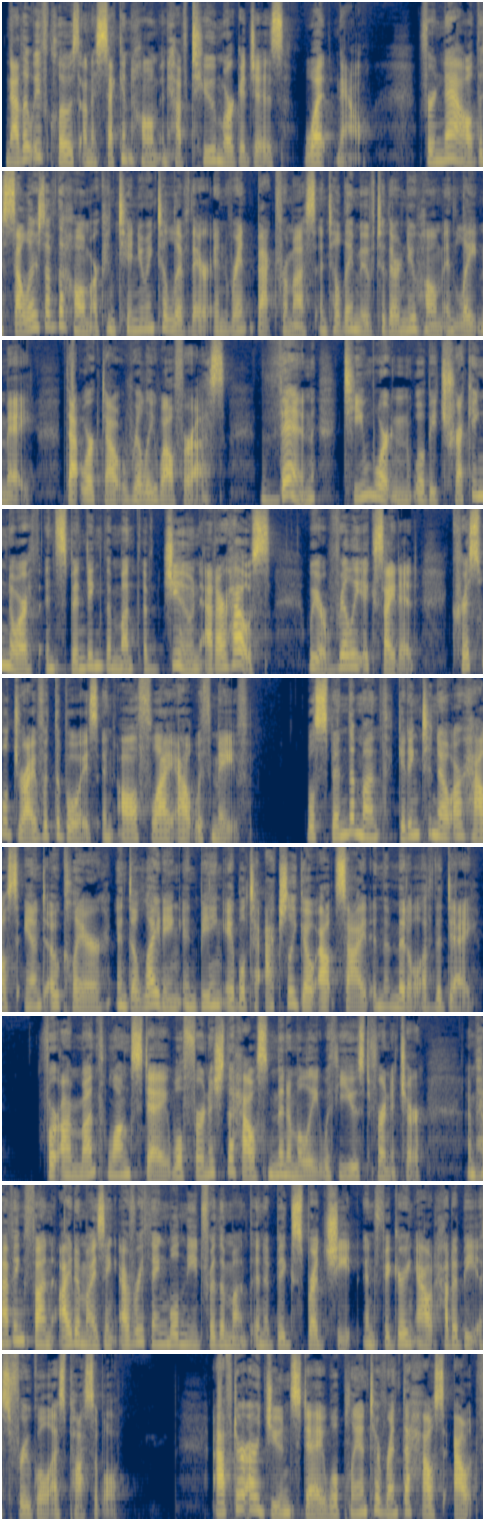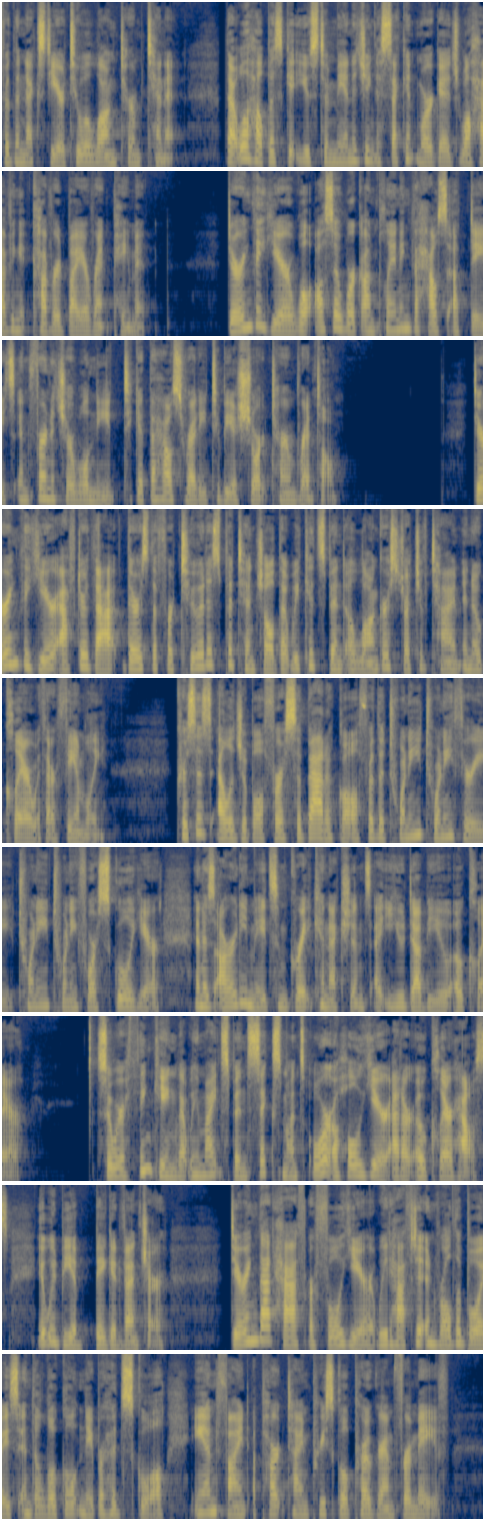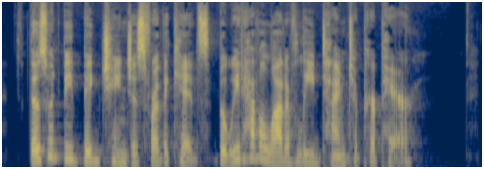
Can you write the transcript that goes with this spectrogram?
Now that we've closed on a second home and have two mortgages, what now? For now, the sellers of the home are continuing to live there and rent back from us until they move to their new home in late May. That worked out really well for us. Then, Team Wharton will be trekking north and spending the month of June at our house. We are really excited. Chris will drive with the boys and I'll fly out with Maeve. We'll spend the month getting to know our house and Eau Claire and delighting in being able to actually go outside in the middle of the day. For our month long stay, we'll furnish the house minimally with used furniture. I'm having fun itemizing everything we'll need for the month in a big spreadsheet and figuring out how to be as frugal as possible. After our June stay, we'll plan to rent the house out for the next year to a long term tenant. That will help us get used to managing a second mortgage while having it covered by a rent payment. During the year, we'll also work on planning the house updates and furniture we'll need to get the house ready to be a short term rental. During the year after that, there's the fortuitous potential that we could spend a longer stretch of time in Eau Claire with our family. Chris is eligible for a sabbatical for the 2023 2024 school year and has already made some great connections at UW Eau Claire. So we're thinking that we might spend six months or a whole year at our Eau Claire house. It would be a big adventure. During that half or full year, we'd have to enroll the boys in the local neighborhood school and find a part time preschool program for Maeve. Those would be big changes for the kids, but we'd have a lot of lead time to prepare.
